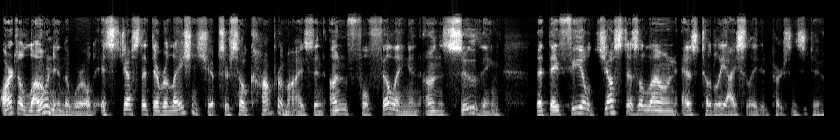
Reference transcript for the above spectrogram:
aren't alone in the world. It's just that their relationships are so compromised and unfulfilling and unsoothing that they feel just as alone as totally isolated persons do.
